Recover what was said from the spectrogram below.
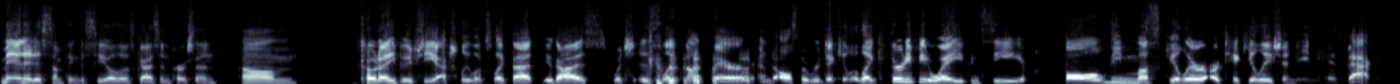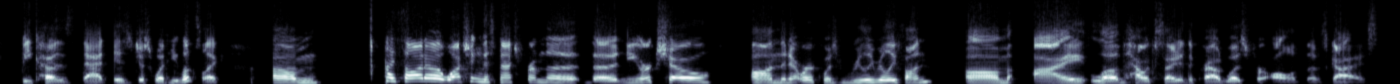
man, it is something to see all those guys in person. Um Kota Ibushi actually looks like that, you guys, which is like not fair and also ridiculous. Like 30 feet away, you can see all the muscular articulation in his back because that is just what he looks like. Um, I thought uh, watching this match from the the New York show on the network was really really fun. Um, I love how excited the crowd was for all of those guys.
